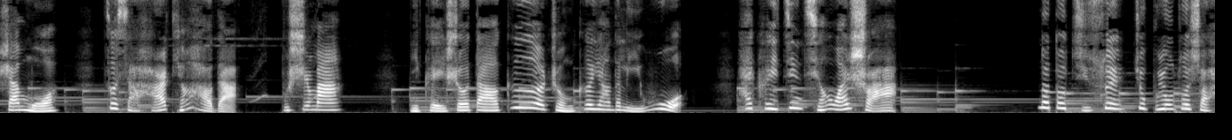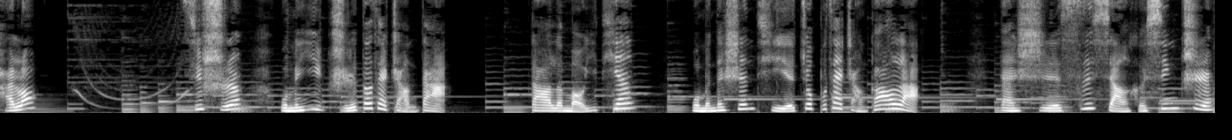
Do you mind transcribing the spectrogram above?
山姆，做小孩挺好的，不是吗？你可以收到各种各样的礼物。还可以尽情玩耍。那到几岁就不用做小孩了？其实我们一直都在长大。到了某一天，我们的身体就不再长高了，但是思想和心智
